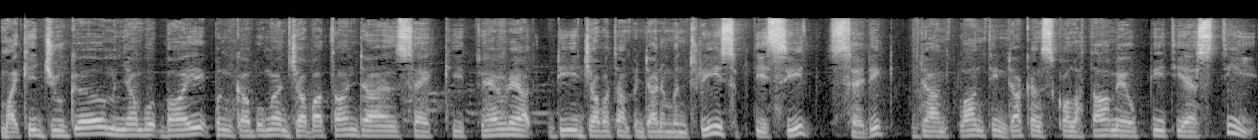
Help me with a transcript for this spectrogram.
Maiki juga menyambut baik penggabungan jabatan dan sekretariat di Jabatan Perdana Menteri seperti SID, SEDIK dan Pelan Tindakan Sekolah Tamil PTST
